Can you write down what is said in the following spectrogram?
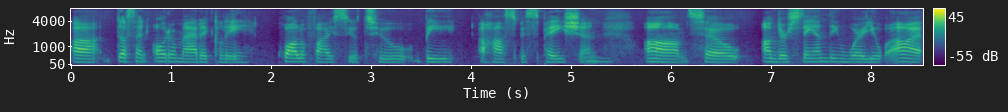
uh, doesn't automatically qualifies you to be a hospice patient. Mm. Um, so understanding where you are,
